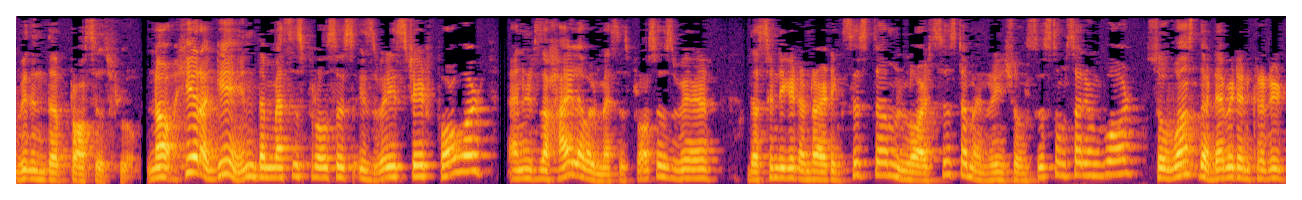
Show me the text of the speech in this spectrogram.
within the process flow. Now here again the message process is very straightforward and it's a high level message process where the syndicate underwriting system, LORS system and reinsurance systems are involved. So once the debit and credit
